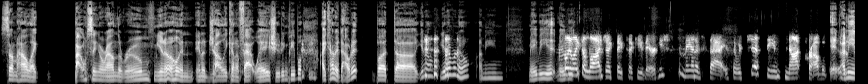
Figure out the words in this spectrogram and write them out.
somehow like bouncing around the room, you know, in in a jolly kind of fat way shooting people, I kind of doubt it. But uh, you know, you never know. I mean, maybe it I really like the logic they took you there. He's just a man of size, so it just seems not probable. I mean,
